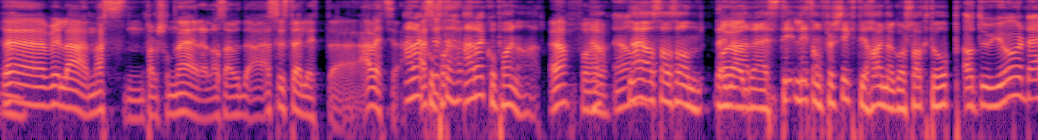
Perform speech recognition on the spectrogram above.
Ja. Det vil jeg nesten pensjonere. Altså, jeg jeg syns det er litt eh, Jeg vet ikke. Jeg Jeg rekker opp- det jeg rekker opp handa her. Ja, få Ja. høre. Ja. Nei, altså sånn Den oh, ja. der eh, sti, litt sånn forsiktig handa går sakte opp. At du gjør det,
